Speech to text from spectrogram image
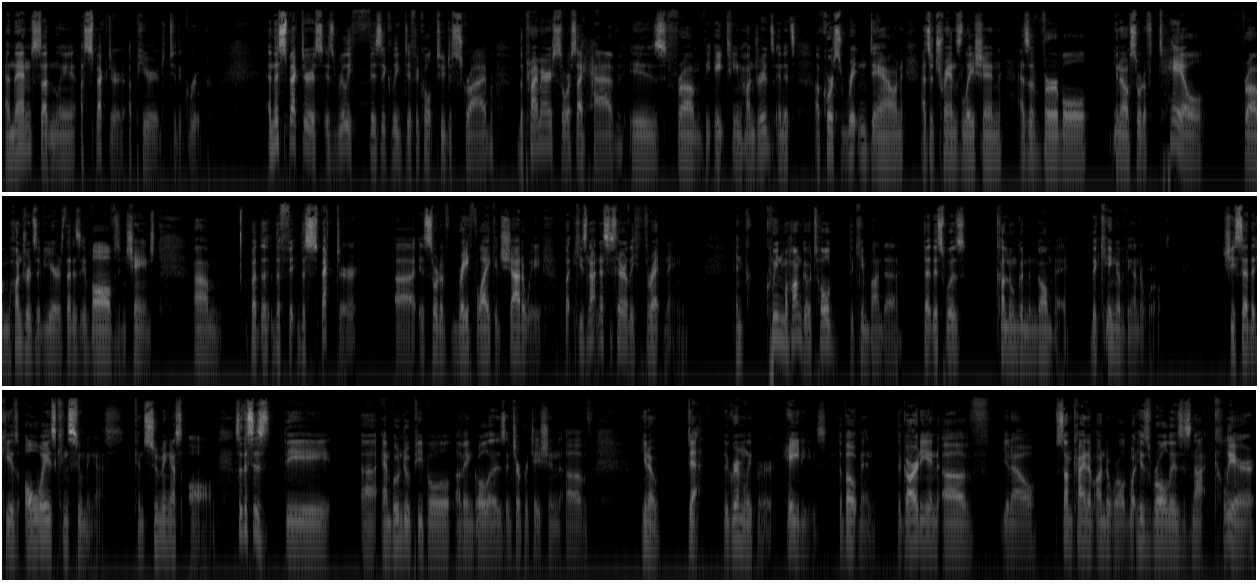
And then suddenly a specter appeared to the group. And this specter is, is really physically difficult to describe. The primary source I have is from the 1800s, and it's, of course, written down as a translation, as a verbal, you know, sort of tale from hundreds of years that has evolved and changed. Um, but the, the, the specter, uh, is sort of wraith-like and shadowy, but he's not necessarily threatening. And Queen Muhango told the Kimbanda that this was Kalunga Ngombe, the king of the underworld. She said that he is always consuming us, consuming us all. So this is the uh, Ambundu people of Angola's interpretation of, you know, death, the Grim Leaper, Hades, the boatman, the guardian of, you know, some kind of underworld. What his role is is not clear,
